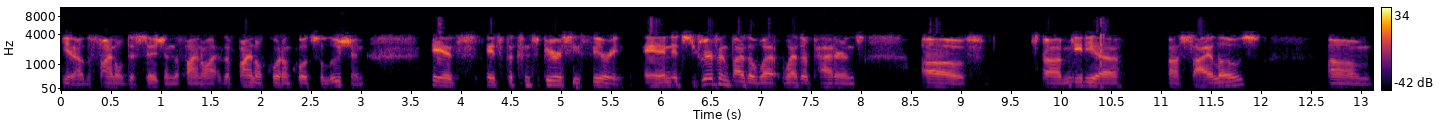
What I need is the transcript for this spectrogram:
you know, the final decision, the final, the final quote unquote solution. It's it's the conspiracy theory, and it's driven by the weather patterns of uh, media uh, silos, um,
